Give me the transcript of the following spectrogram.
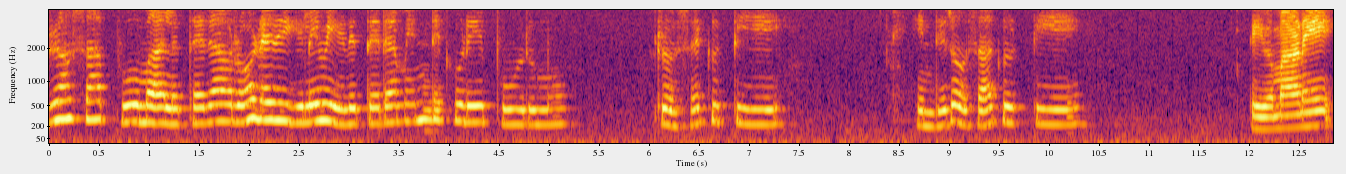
റോസാപ്പൂ മാല തരാം റോഡരികിലെ വീട് തരാം എന്റെ കൂടെ പോരുമോ? റോസാക്കുട്ടിയെ എന്റെ റോസാക്കുട്ടിയെ. ദൈവമാണേ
